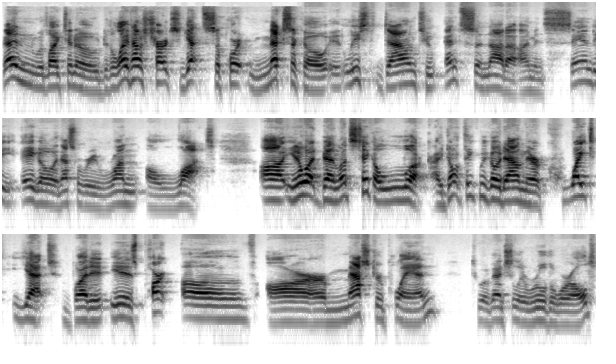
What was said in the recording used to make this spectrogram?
Ben would like to know, do the Lighthouse charts yet support Mexico, at least down to Ensenada? I'm in San Diego, and that's where we run a lot. Uh, you know what, Ben? Let's take a look. I don't think we go down there quite yet, but it is part of our master plan to eventually rule the world.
